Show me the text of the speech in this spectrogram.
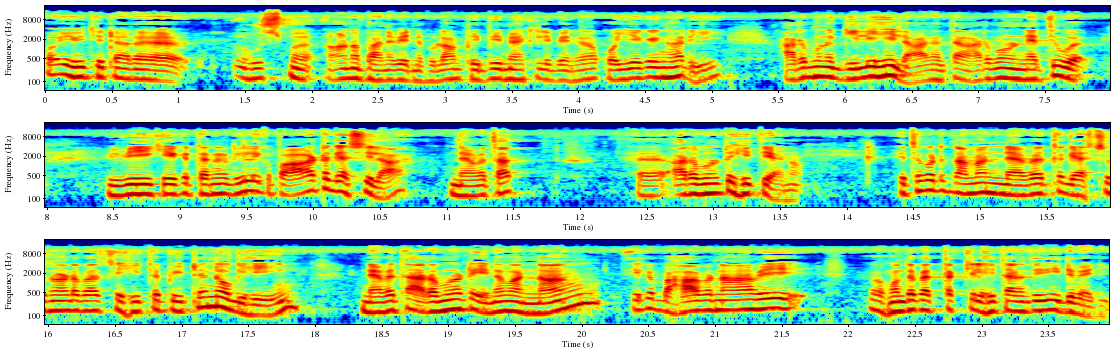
ඔය විදිහට අර හුස්ම ආනපන වෙන්න පුළුවන් පිබි මැකිලි වෙනවා කොයි එකෙන් හරි අරමුණ ගිලිහිලා නැත්නම් අරමුණ නැතුව විවේකයක තැනකට ගිහලා ඒක පාට ගැසිලා නැවතත් අරමුණට හිත යනවා. එතකොට Taman නැවත ගැස්සුනාට පස්සේ හිත පිට නොගිහින් නැවත අරමුණට එනවන්නම් ඒක භාවනාවේ හොඳ පැත්තක් කියලා හිතන තියෙන ඉඩ වැඩි.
